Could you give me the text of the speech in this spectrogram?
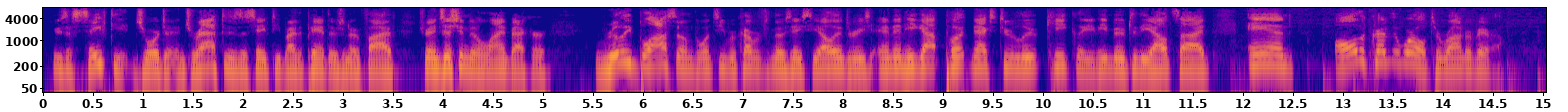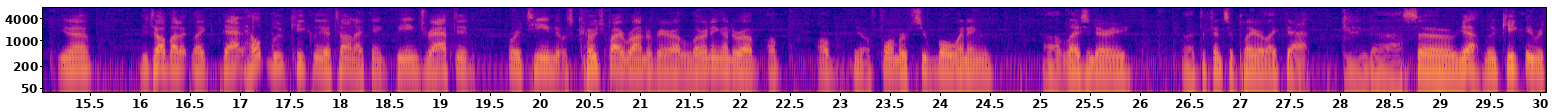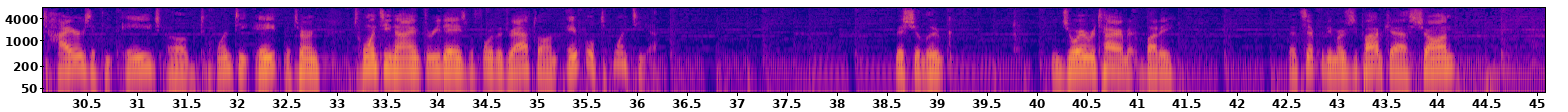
he was a safety at Georgia and drafted as a safety by the Panthers in 05, transitioned to a linebacker, really blossomed once he recovered from those ACL injuries. And then he got put next to Luke Kuechly and he moved to the outside and all the credit in the world to Ron Rivera. You know, you talk about it like that helped Luke Kuechly a ton. I think being drafted for a team that was coached by Ron Rivera, learning under a, a, a you know former Super Bowl winning uh, legendary uh, defensive player like that. And uh, so yeah, Luke Kuechly retires at the age of 28. Will turn 29 three days before the draft on April 20th. Miss you, Luke. Enjoy retirement, buddy. That's it for the emergency podcast. Sean,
